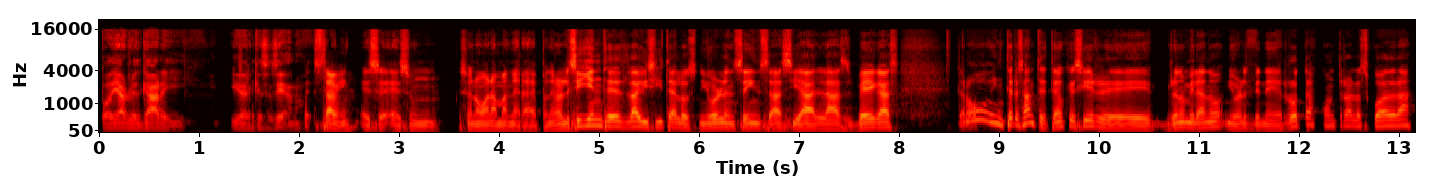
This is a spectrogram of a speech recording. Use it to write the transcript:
podía arriesgar y, y ver qué se hacía, ¿no? Está bien, es, es, un, es una buena manera de ponerlo. El siguiente es la visita de los New Orleans Saints hacia Las Vegas. Pero interesante, tengo que decir, eh, Bruno Milano, New Orleans viene de derrota contra la escuadra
